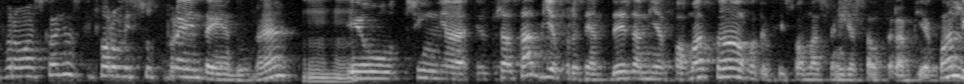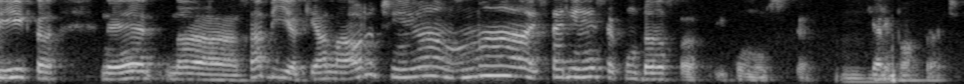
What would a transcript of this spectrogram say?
foram as coisas que foram me surpreendendo, né? Uhum. Eu tinha, eu já sabia, por exemplo, desde a minha formação, quando eu fiz formação em gestalterapia com a Lica, né, na, sabia que a Laura tinha uma experiência com dança e com música, uhum. que era importante.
